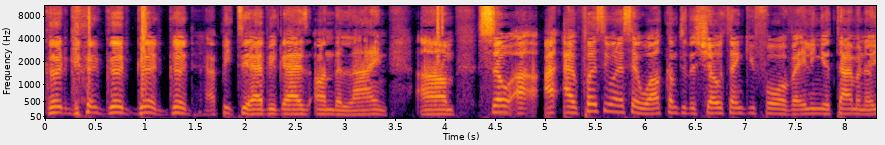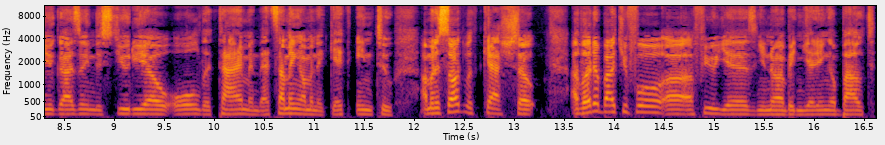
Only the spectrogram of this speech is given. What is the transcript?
Good, good, good, good, good. Happy to have you guys on the line. Um, so uh, I, I firstly want to say welcome to the show. Thank you for availing your time. I know you guys are in the studio all the time, and that's something I'm going to get into. I'm going to start with Kash. So I've heard about you for uh, a few years. You know, I've been hearing about,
